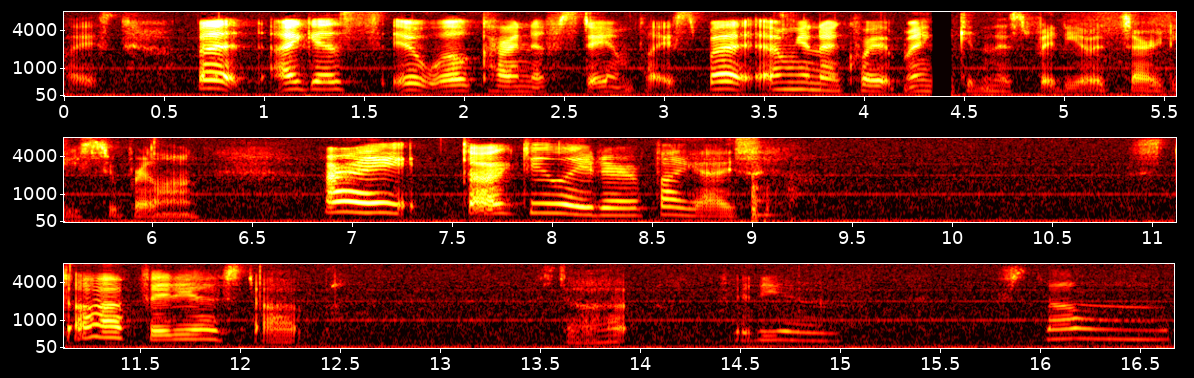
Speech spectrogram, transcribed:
place. But I guess it will kind of stay in place. But I'm going to quit making this video. It's already super long. Alright, talk to you later. Bye, guys. Stop video. Stop. Stop video. Stop.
